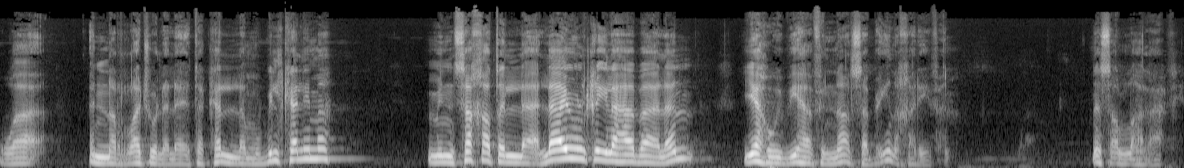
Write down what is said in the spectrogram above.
وأن الرجل لا يتكلم بالكلمة من سخط الله لا يلقي لها بالا يهوي بها في النار سبعين خريفا. نسأل الله العافية.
